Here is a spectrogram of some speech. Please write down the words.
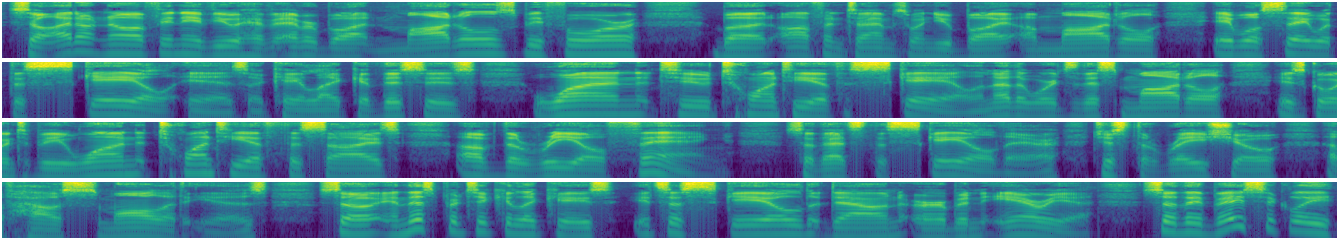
So I don't know if any of you have ever bought models before, but oftentimes when you buy a model, it will say what the scale is. Okay, like uh, this is 1 to 20th scale. In other words, this model is going to be 1 20th the size of the real thing. So that's the scale there, just the ratio of how small it is. So in this particular case, it's a scaled down urban area. So they basically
